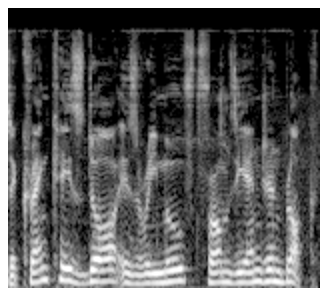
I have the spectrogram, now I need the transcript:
The crankcase door is removed from the engine block.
